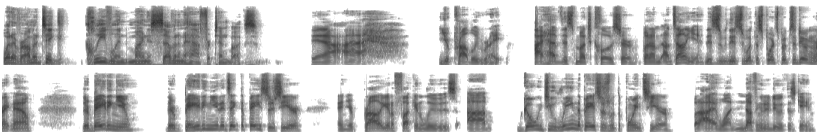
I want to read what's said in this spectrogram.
whatever. I'm going to take Cleveland minus seven and a half for 10 bucks. Yeah, I, you're probably right. I have this much closer, but I'm, I'm telling you, this is this is what the sports books are doing right now. They're baiting you. They're baiting you to take the Pacers here, and you're probably gonna fucking lose. I'm going to lean the Pacers with the points here, but I want nothing to do with this game.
